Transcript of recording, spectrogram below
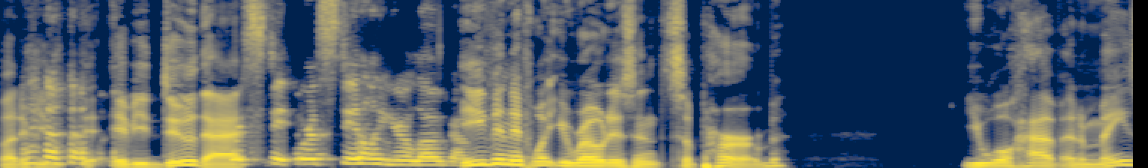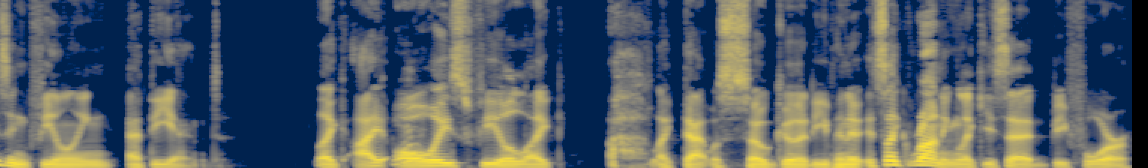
but if you if you do We're, that, we're stealing your logo. even if what you wrote isn't superb, you will have an amazing feeling at the end. Like I Yeah. always feel like "Ah, like that was so good. Even if, it's like running, like you said before.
